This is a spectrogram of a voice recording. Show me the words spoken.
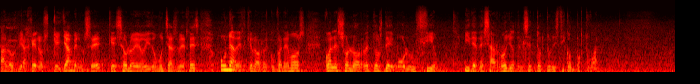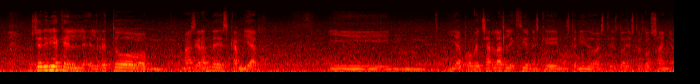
a los viajeros, que ya me lo sé, que eso lo he oído muchas veces, una vez que los recuperemos, ¿cuáles son los retos de evolución y de desarrollo del sector turístico en Portugal? Pues yo diría que el, reto más grande es cambiar y, aprovechar las lecciones que hemos tenido estos, estos dos años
